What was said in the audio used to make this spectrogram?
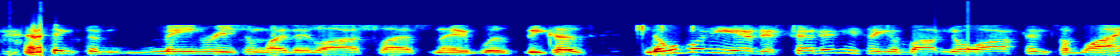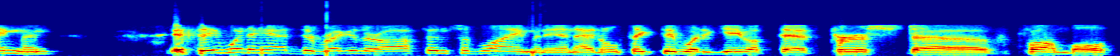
And I think the main reason why they lost last night was because nobody had said anything about no offensive linemen. If they would have had the regular offensive lineman in, I don't think they would have gave up that first uh, fumble,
